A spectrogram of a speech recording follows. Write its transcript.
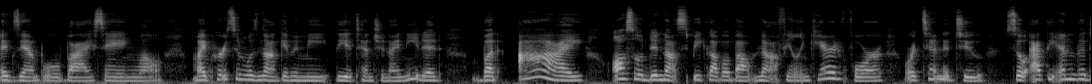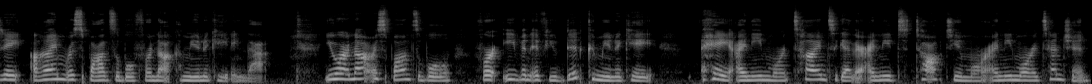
example by saying, well, my person was not giving me the attention I needed, but I also did not speak up about not feeling cared for or tended to. So at the end of the day, I'm responsible for not communicating that. You are not responsible for even if you did communicate, hey, I need more time together. I need to talk to you more. I need more attention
